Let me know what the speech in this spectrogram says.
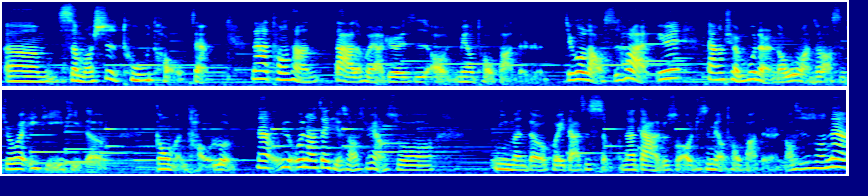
嗯，什么是秃头？这样，那通常大家的回答就会是哦，没有头发的人。结果老师后来因为当全部的人都问完之后，老师就会一题一题的跟我们讨论。那问问到这题的时候，老师就想说。你们的回答是什么？那大家就说哦，就是没有头发的人。老师就说，那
